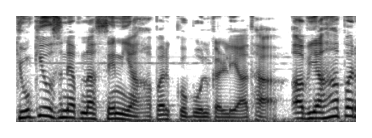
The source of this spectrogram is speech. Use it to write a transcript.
क्योंकि उसने अपना सिन यहाँ पर कबूल कर लिया था। अब यहाँ पर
